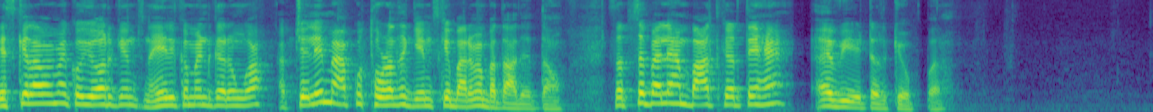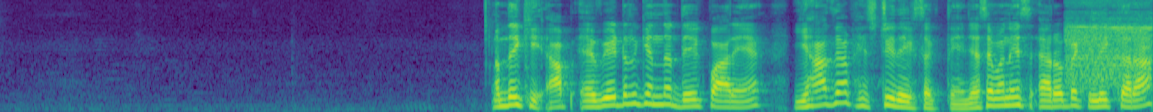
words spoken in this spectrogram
इसके अलावा मैं कोई और गेम्स नहीं रिकमेंड करूँगा। अब चलिए मैं आपको थोड़ा सा गेम्स के बारे में बता देता हूँ। सबसे पहले हम बात करते हैं एविएटर के ऊपर। अब देखिए, आप एविएटर के अंदर देख पा रहे हैं, यहाँ से आप हिस्ट्री देख सकते हैं। जैसे मैंने इस एरो पे क्लिक करा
